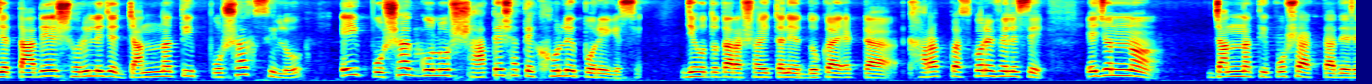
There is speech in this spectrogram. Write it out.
যে তাদের শরীরে যে জান্নাতি পোশাক ছিল, এই পোশাকগুলো সাথে সাথে খুলে পড়ে গেছে। যেহেতু তারা শয়তানের দোকায় একটা খারাপ কাজ করে ফেলেছে এই জন্য জান্নাতি পোশাক তাদের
